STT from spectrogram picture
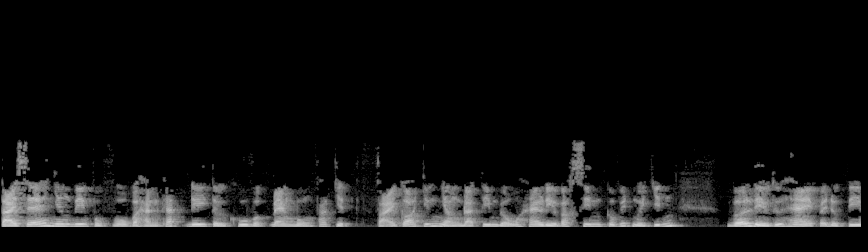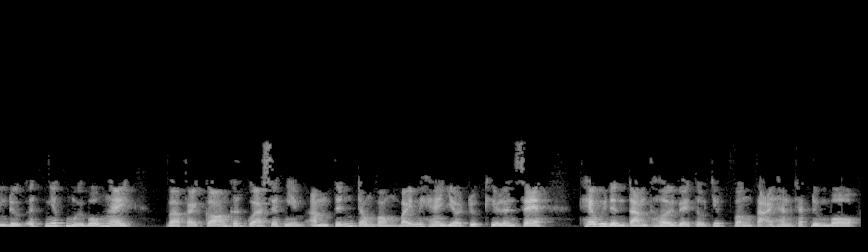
Tài xế, nhân viên phục vụ và hành khách đi từ khu vực đang bùng phát dịch phải có chứng nhận đã tiêm đủ hai liều vaccine COVID-19, với liều thứ hai phải được tiêm được ít nhất 14 ngày và phải có kết quả xét nghiệm âm tính trong vòng 72 giờ trước khi lên xe, theo quy định tạm thời về tổ chức vận tải hành khách đường bộ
